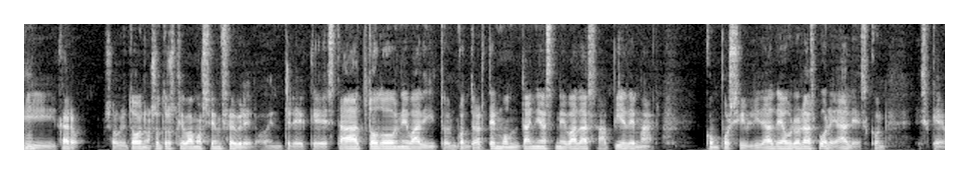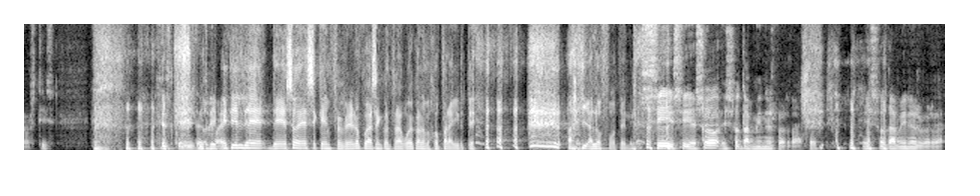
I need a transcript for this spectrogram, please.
Y claro, sobre todo nosotros que vamos en febrero, entre que está todo nevadito, encontrarte montañas nevadas a pie de mar, con posibilidad de auroras boreales, con... Es que, hostis. Lo difícil de, eso es que en febrero puedas encontrar hueco a lo mejor para irte. Ahí a lo foten. Sí, sí, eso, eso también es verdad. ¿eh? Eso también es verdad.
